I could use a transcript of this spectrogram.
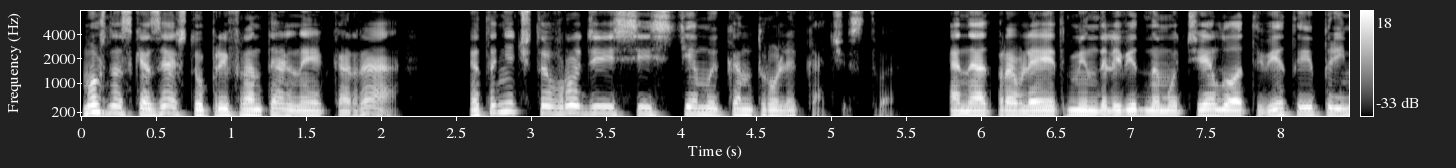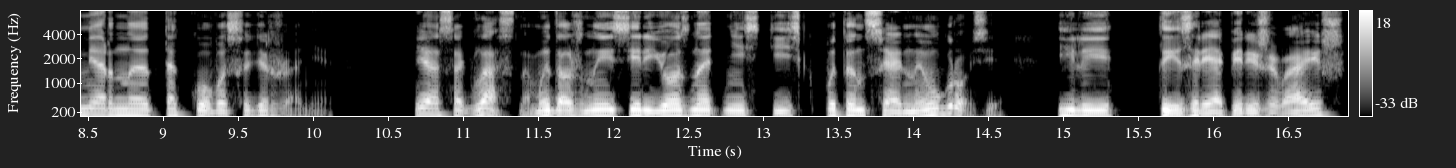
Можно сказать, что префронтальная кора — это нечто вроде системы контроля качества. Она отправляет миндалевидному телу ответы примерно такого содержания. Я согласна, мы должны серьезно отнестись к потенциальной угрозе. Или «ты зря переживаешь,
